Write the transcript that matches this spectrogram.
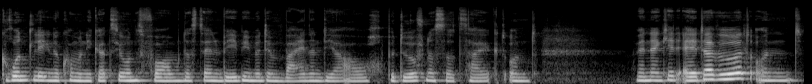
grundlegende Kommunikationsform, dass dein Baby mit dem Weinen dir auch Bedürfnisse zeigt. Und wenn dein Kind älter wird und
